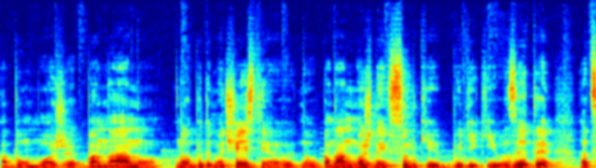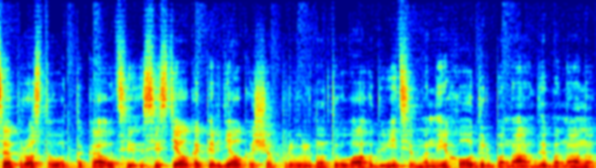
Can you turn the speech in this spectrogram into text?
Або може банану. Ну, будемо чесні, ну, банан можна і в сумки будь-якій возити, а це просто от така от сістілка перділка щоб привернути увагу. Дивіться, в мене є холдер банан, для банану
